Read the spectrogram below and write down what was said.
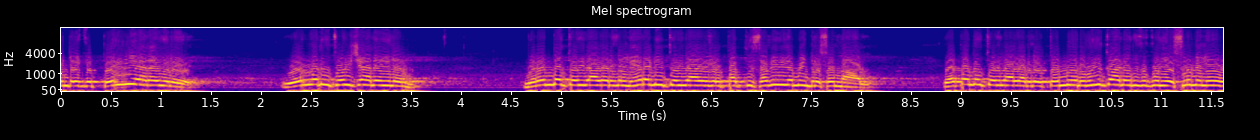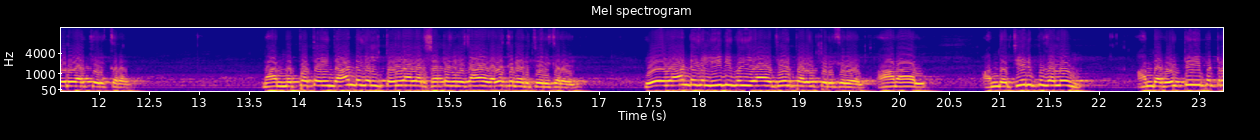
இன்றைக்கு பெரிய அளவிலே ஒவ்வொரு தொழிற்சாலையிலும் நிரந்த தொழிலாளர்கள் நேரடி தொழிலாளர்கள் பத்து சதவீதம் என்று சொன்னால் ஒப்பந்த தொழிலாளர்கள் தொண்ணூறு விழுக்காடு இருக்கக்கூடிய சூழ்நிலையை உருவாக்கி இருக்கிறோம். நான் முப்பத்தைந்து ஆண்டுகள் தொழிலாளர் சட்டங்களுக்காக வழக்கு நடத்தியிருக்கிறேன். ஏழு ஆண்டுகள் நீதிபதியாக தீர்ப்பு அளித்திருக்கிறேன். ஆனால் அந்த தீர்ப்புகளும் அந்த வெற்றி பெற்ற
